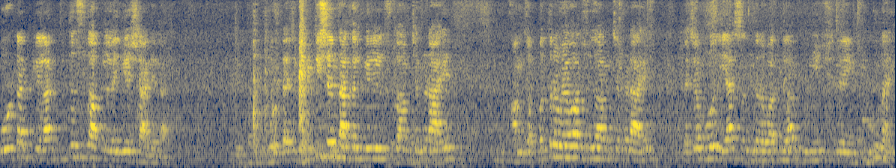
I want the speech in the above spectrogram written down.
कोर्टात केला तिथं सुद्धा आपल्याला यश आलेलं आहे. कोर्टाचे पिटिशन दाखल केलेले सुद्धा आमच्याकडे आहेत. आमचा पत्रव्यवहार सुद्धा आमच्याकडे आहे. त्याच्यामुळे या संदर्भातला कुणी श्रेय घेऊ नाही.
